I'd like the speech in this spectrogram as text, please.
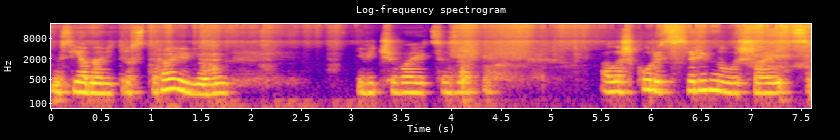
ось я навіть розтираю його і відчувається запах. Але ж користь все рівно лишається.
